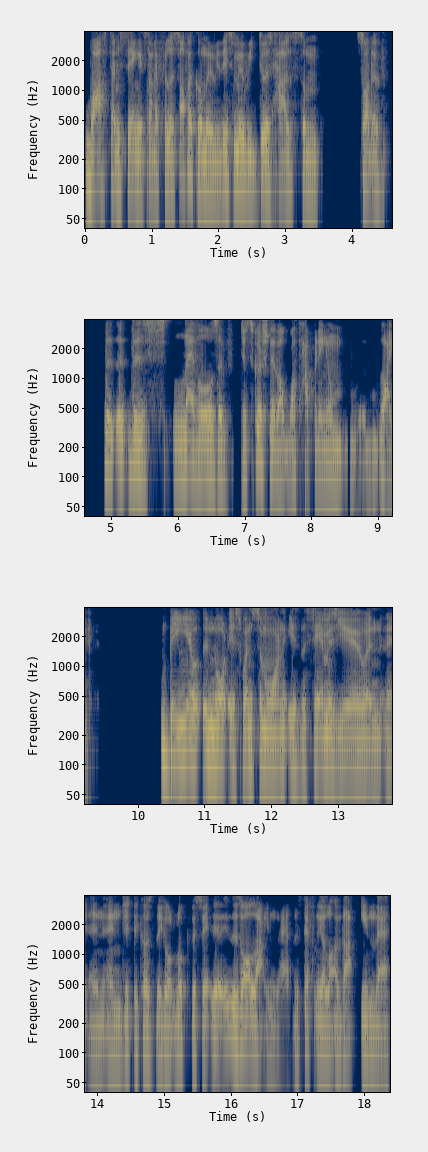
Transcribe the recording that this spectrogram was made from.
whilst I'm saying it's not a philosophical movie, this movie does have some sort of there's levels of discussion about what's happening and like being able to notice when someone is the same as you and and and just because they don't look the same there's all that in there. There's definitely a lot of that in there.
